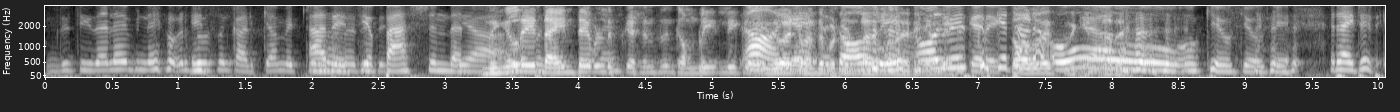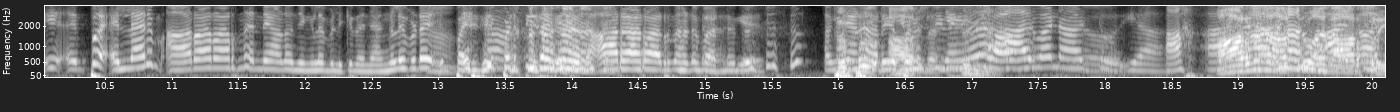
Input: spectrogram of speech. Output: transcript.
ഇത് ചെയ്താലേ പിന്നെ ഒരു ദിവസം കളിക്കാൻ പറ്റും നിങ്ങളുടെ ഡൈനിങ് ടേബിൾ ഡിസ്കഷൻസും കംപ്ലീറ്റ്ലി റൈറ്റ് ഇപ്പൊ എല്ലാരും ആർ ആർ ആർ തന്നെയാണോ നിങ്ങളെ വിളിക്കുന്നത്? ഞങ്ങൾ ഇവിടെ പരിചയപ്പെടുത്തിയത് ആർ ആർ ആർ എന്നാണ് പറഞ്ഞത്. അങ്ങനെയാണ് അറിയപ്പെടുന്നത് ഞങ്ങൾ R one R two R R two R three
